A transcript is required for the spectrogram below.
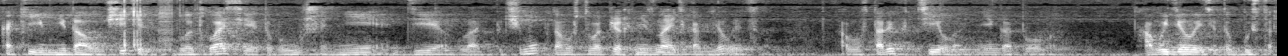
какие им не дал учитель, в блэк-классе этого лучше не делать. Почему? Потому что, во-первых, не знаете, как делается, а во-вторых, тело не готово. А вы делаете это быстро.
